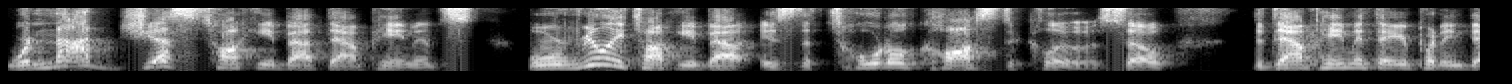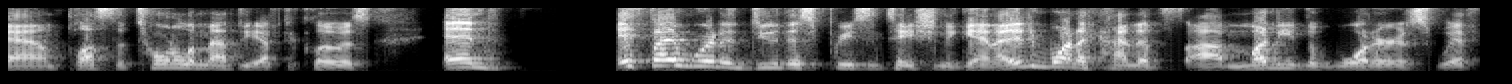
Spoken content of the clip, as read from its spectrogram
we're not just talking about down payments. What we're really talking about is the total cost to close. So the down payment that you're putting down plus the total amount that you have to close. And if I were to do this presentation again, I didn't want to kind of uh, muddy the waters with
